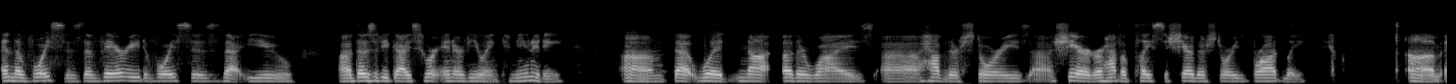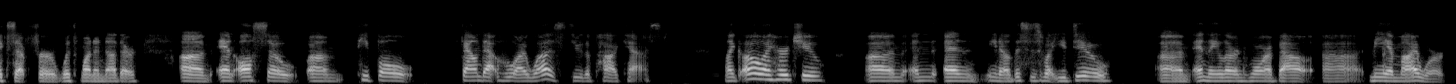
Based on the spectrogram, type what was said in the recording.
and the voices the varied voices that you uh, those of you guys who are interviewing community um, that would not otherwise uh, have their stories uh, shared or have a place to share their stories broadly um, except for with one another um, and also um, people found out who i was through the podcast like oh i heard you um, and and you know this is what you do um, and they learned more about uh, me and my work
